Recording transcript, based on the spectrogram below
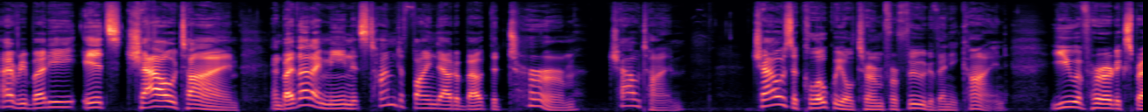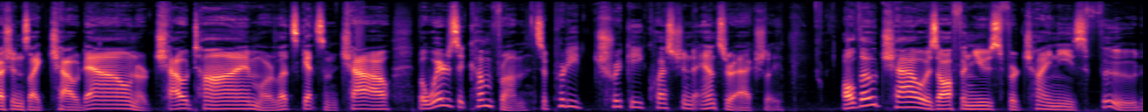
Hi, everybody. It's chow time. And by that I mean it's time to find out about the term chow time. Chow is a colloquial term for food of any kind. You have heard expressions like chow down or chow time or let's get some chow, but where does it come from? It's a pretty tricky question to answer, actually. Although chow is often used for Chinese food,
